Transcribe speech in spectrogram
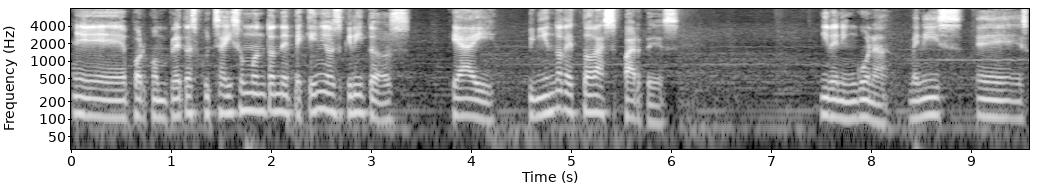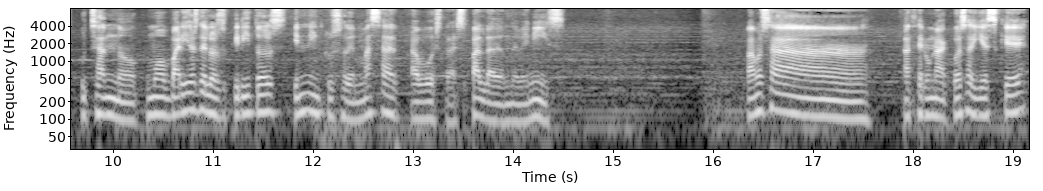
eh, por completo. Escucháis un montón de pequeños gritos que hay viniendo de todas partes. Ni de ninguna. Venís eh, escuchando como varios de los gritos tienen incluso de más a, vuestra espalda de donde venís. Vamos a hacer una cosa y es que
